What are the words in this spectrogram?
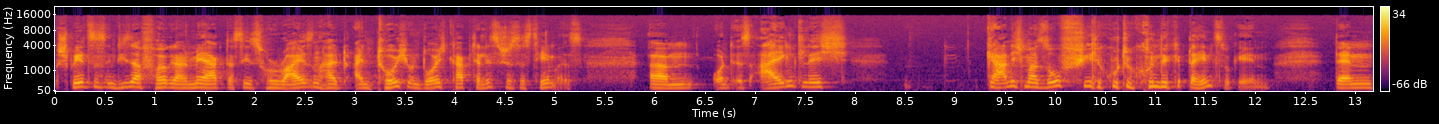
spätestens in dieser Folge dann merkt, dass dieses Horizon halt ein durch und durch kapitalistisches System ist. Ähm, und es eigentlich gar nicht mal so viele gute Gründe gibt, dahin zu gehen. Denn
